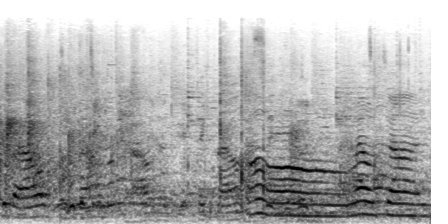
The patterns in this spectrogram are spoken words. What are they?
Take a bow. Take a bow. Bow. Take a bow. Oh, well done.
